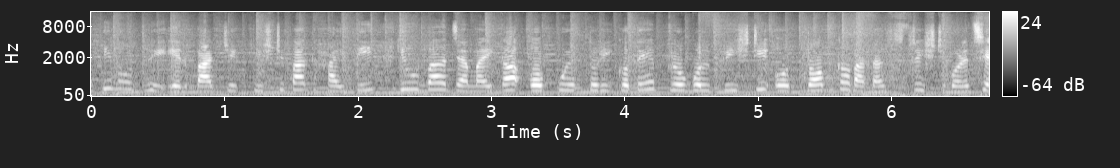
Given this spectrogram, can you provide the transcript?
ইতিমধ্যেই এর বাহ্যিক বৃষ্টিপাত হাইতি, কিউবা, জ্যামাইকা ও পুয়ের্তোরিকোতে প্রবল বৃষ্টি ও দমকা বাতাস সৃষ্টি করেছে।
